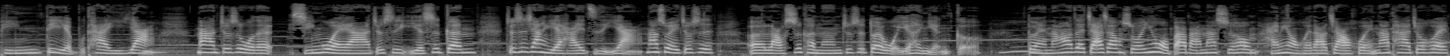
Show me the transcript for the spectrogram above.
平地也不太一样，嗯，那就是我的行为啊，就是也是跟就是像野孩子一样，那所以就是呃，老师可能就是对我也很严格，嗯，对，然后再加上说，因为我爸爸那时候还没有回到教会，那他就会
